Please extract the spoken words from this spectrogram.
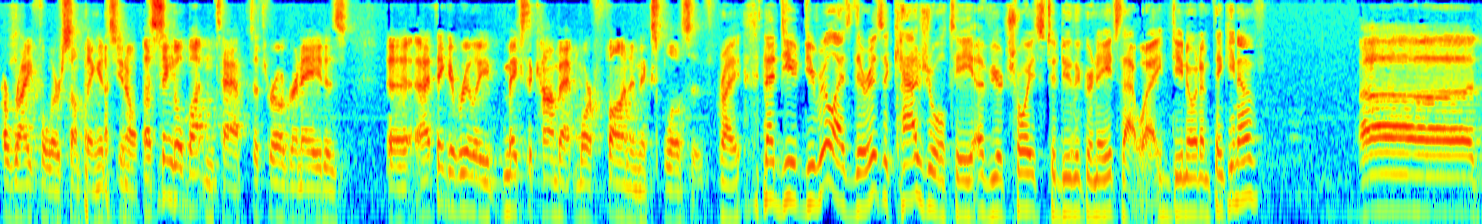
a rifle or something. It's you know a single button tap to throw a grenade is. Uh, I think it really makes the combat more fun and explosive. Right now, do you do you realize there is a casualty of your choice to do the grenades that way? Do you know what I'm thinking of? Uh,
